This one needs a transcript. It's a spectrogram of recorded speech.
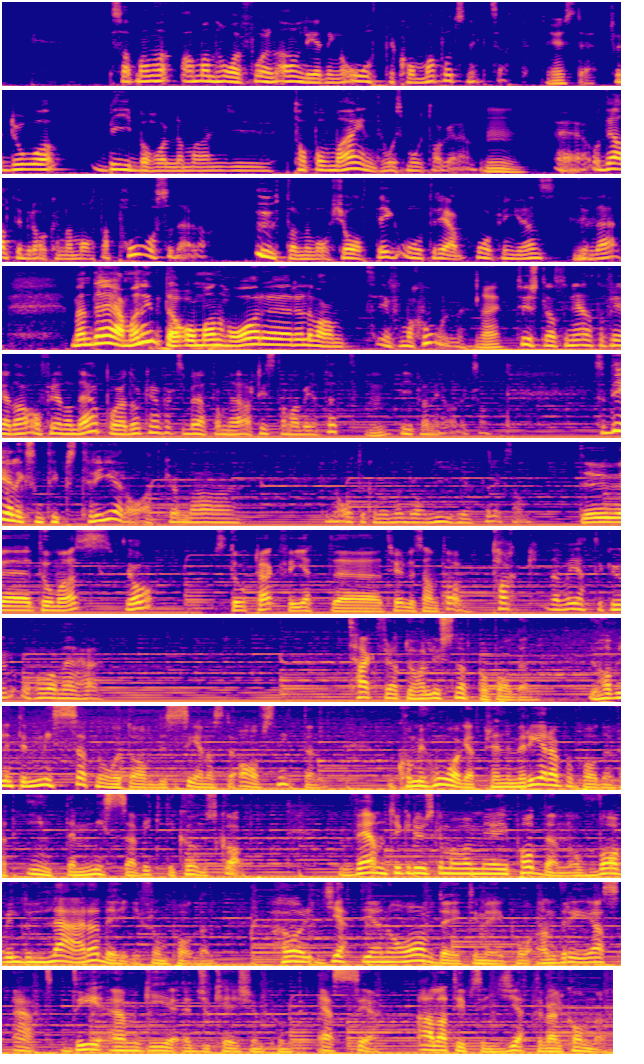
Så att man, man har, får en anledning att återkomma på ett snyggt sätt. Just det. För då bibehåller man ju top of mind hos mottagaren. Mm. Eh, och det är alltid bra att kunna mata på sådär då. Utan att vara tjatig, återigen, hårfin gräns i det där. Men det är man inte om man har eh, relevant information. Nej. Tysklandsturnén nästa fredag och fredagen därpå, ja, då kan jag faktiskt berätta om det här artistsamarbetet Mm. vi planerar. Liksom. Så det är liksom tips tre då, att kunna, kunna återkomma med bra nyheter liksom. Du eh, Thomas, Ja, stort tack för jättetrevligt samtal. tack, det var jättekul att få vara med här. Tack för att du har lyssnat på podden. Du har väl inte missat något av de senaste avsnitten? Och kom ihåg att prenumerera på podden för att inte missa viktig kunskap. Vem tycker du ska vara med i podden och vad vill du lära dig ifrån podden? Hör jättegärna av dig till mig på andreas.dmgeducation.se. Alla tips är jättevälkomna.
